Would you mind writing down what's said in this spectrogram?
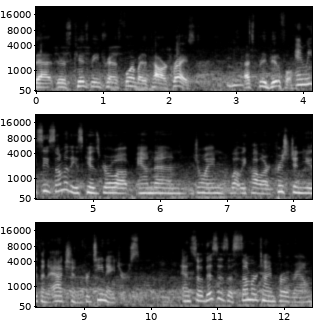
that there's kids being transformed by the power of Christ. That's pretty beautiful. And we see some of these kids grow up and then join what we call our Christian Youth in Action for teenagers. And so this is a summertime program.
